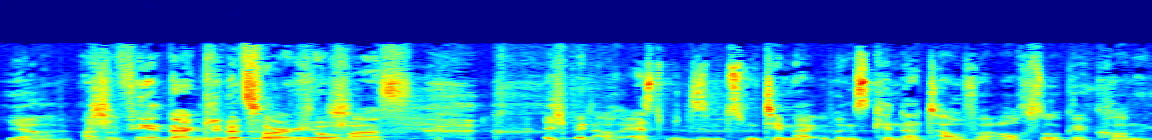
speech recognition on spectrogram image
Ja. Also vielen Dank, liebe Zeuge Jehovas. Ich bin auch erst mit diesem zum Thema übrigens Kindertaufe auch so gekommen,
